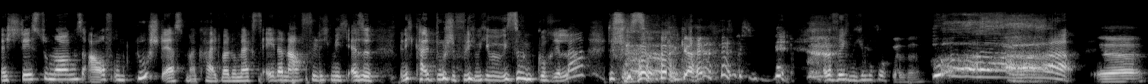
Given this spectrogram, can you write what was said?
Jetzt stehst du morgens auf und duscht erstmal kalt, weil du merkst, ey, danach fühle ich mich, also wenn ich kalt dusche, fühle ich mich immer wie so ein Gorilla. Das ist so geil. Oder fühle ich mich immer so. ja.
